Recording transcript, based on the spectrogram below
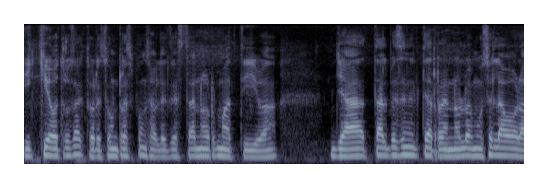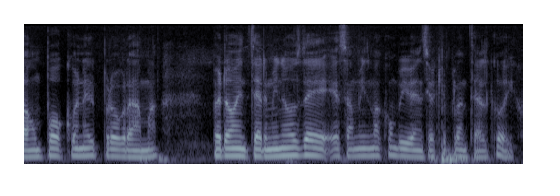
y qué otros actores son responsables de esta normativa. Ya tal vez en el terreno lo hemos elaborado un poco en el programa, pero en términos de esa misma convivencia que plantea el código.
